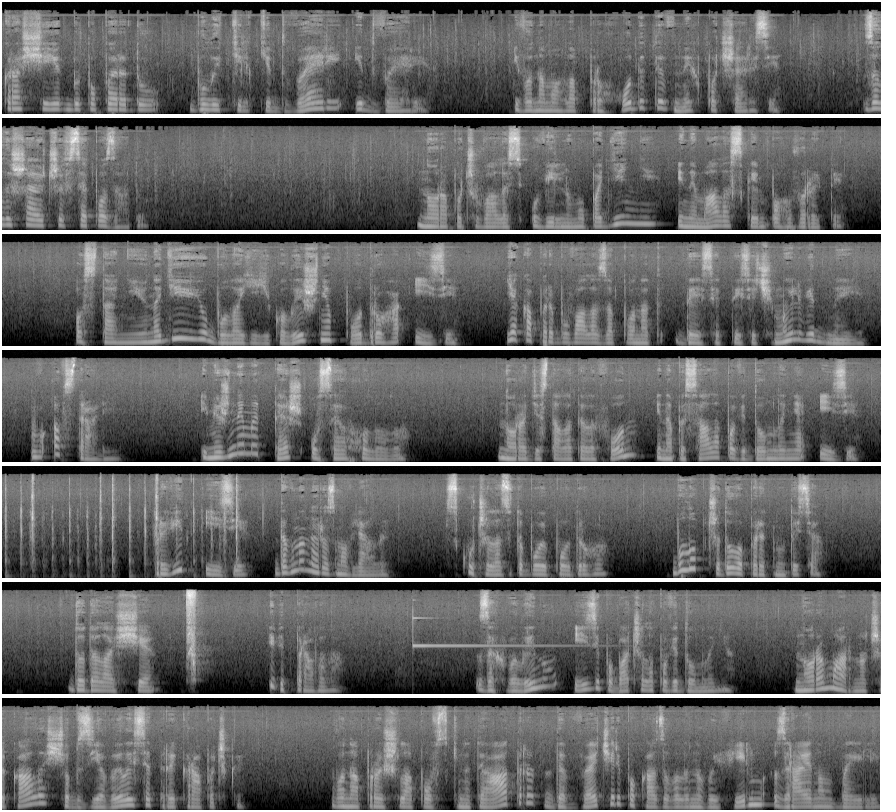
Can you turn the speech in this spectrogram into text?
краще, якби попереду були тільки двері і двері, і вона могла б проходити в них по черзі, залишаючи все позаду. Нора почувалась у вільному падінні і не мала з ким поговорити. Останньою надією була її колишня подруга Ізі, яка перебувала за понад 10 тисяч миль від неї в Австралії, і між ними теж усе охололо. Нора дістала телефон і написала повідомлення Ізі. Привіт, Ізі. Давно не розмовляли. Скучила за тобою подруга. Було б чудово перетнутися. Додала ще і відправила. За хвилину Ізі побачила повідомлення. Нора марно чекала, щоб з'явилися три крапочки. Вона пройшла повз кінотеатр, де ввечері показували новий фільм з Райаном Бейлі.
